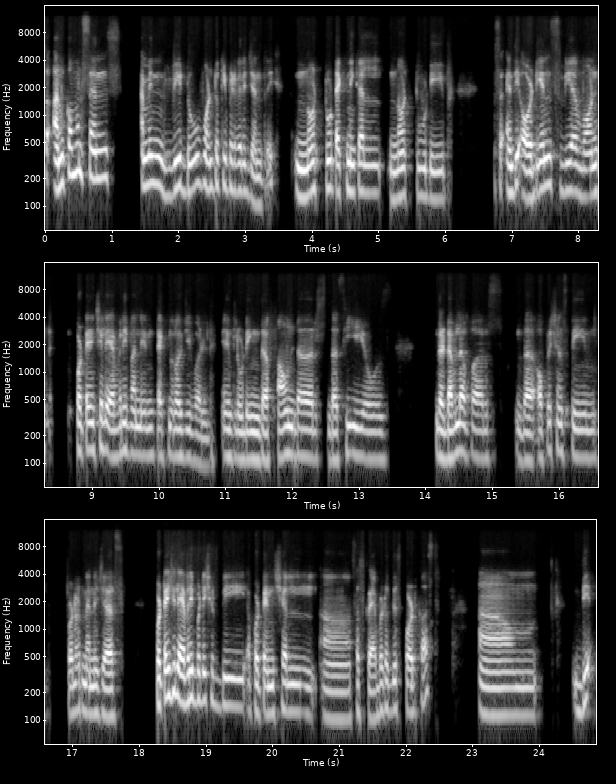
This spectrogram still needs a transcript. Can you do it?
So uncommon sense i mean we do want to keep it very generic. Not too technical not too deep. So and the audience we want potentially everyone in technology world including the founders the ceos the developers the operations team, product managers, potentially everybody should be a potential uh, subscriber to this podcast. Um, the,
